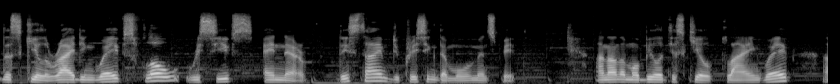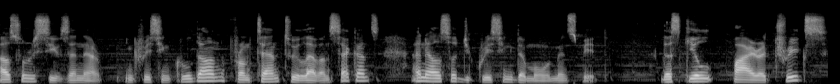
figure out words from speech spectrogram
the skill Riding Waves Flow receives a nerf, this time decreasing the movement speed. Another mobility skill Flying Wave also receives a nerf, increasing cooldown from 10 to 11 seconds and also decreasing the movement speed. The skill Pirate Tricks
